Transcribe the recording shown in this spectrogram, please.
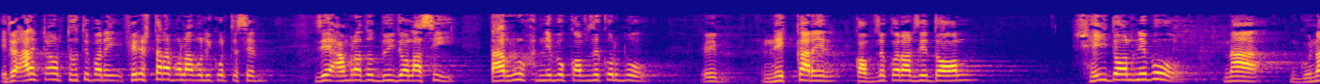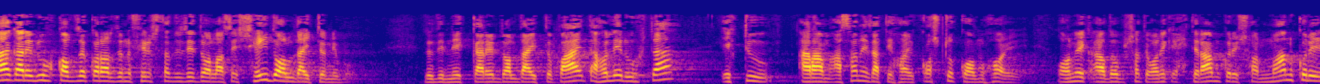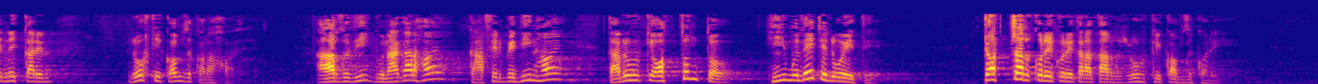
এটা আরেকটা অর্থ হতে পারে ফেরেস্তারা বলা বলি করতেছেন যে, আমরা তো দুই দল আছি, তার রুখ নেব, কবজে করব। নেককারের কবজে করার যে দল, সেই দল নেব, না গুনাগারের রুখ কবজা করার জন্য ফেরেস্তাদের যে দল আছে, সেই দল দায়িত্ব নেব। যদি নেককারের দল দায়িত্ব পায়, তাহলে রুহটা একটু আরাম আসানে যাতে হয়, কষ্ট কম হয়। অনেক আদব সাথে, অনেক এহতেরাম করে, সম্মান করে নেককারের রুহকে কবজা করা হয়। আর যদি গুনাগার হয়, কাফের বেদিন হয় তার রুহকে অত্যন্ত হিমুলেটেড ওয়েতে টর্চার করে করে তারা তার রুহকে কবজা করে।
